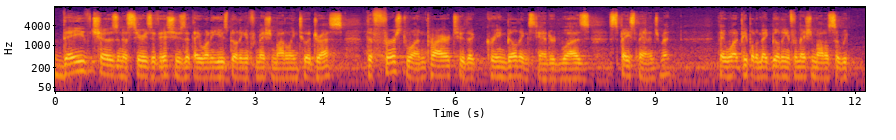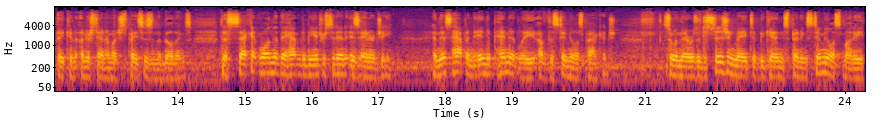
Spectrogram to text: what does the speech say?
they've chosen a series of issues that they want to use building information modeling to address. The first one, prior to the green building standard, was space management. They want people to make building information models so we, they can understand how much space is in the buildings. The second one that they happen to be interested in is energy. And this happened independently of the stimulus package. So when there was a decision made to begin spending stimulus money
